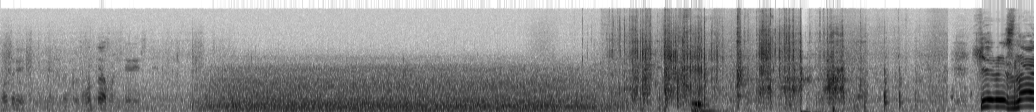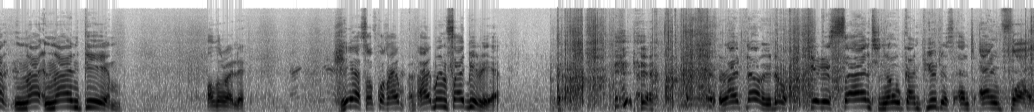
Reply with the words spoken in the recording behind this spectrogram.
Смотри. Вот там Here is 9, 9, 9 p.m. already. Yes, of course, I'm, I'm in Siberia. right now, you know, here is sand, no computers, and I'm fine.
